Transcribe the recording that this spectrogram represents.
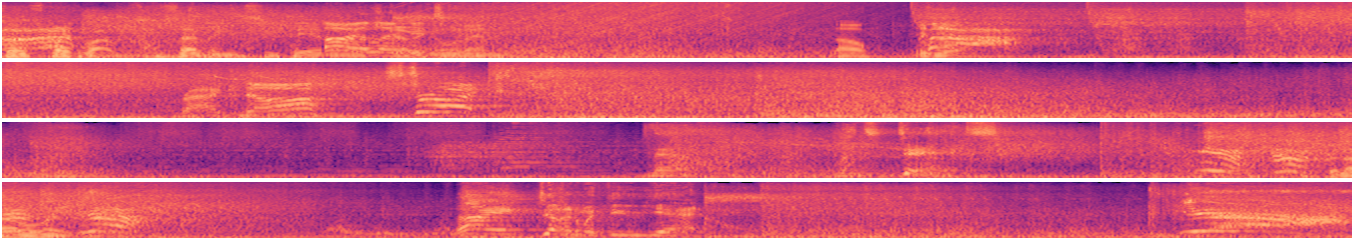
sort of spoke about preserving CP and then I I'm just let going all in. Oh, idiot. Ragnar, strike! Now, let's dance. But I'll wait. I ain't done with you yet. Yeah!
